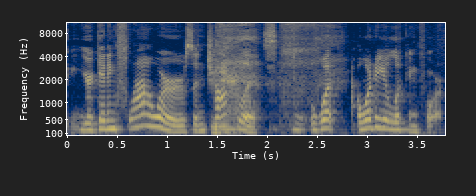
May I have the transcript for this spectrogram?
you're getting flowers and chocolates. what What are you looking for?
